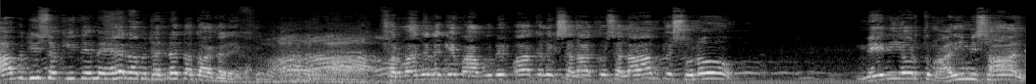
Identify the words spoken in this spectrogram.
अब जिस अकीदे में है, रब जन्नत अदा करेगा। फरमाने लगे, महबूब पाक सलात सलाम के सुनो, मेरी और तुम्हारी मिसाल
